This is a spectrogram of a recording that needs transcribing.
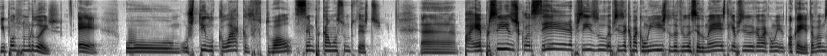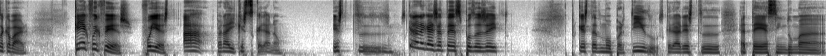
E o ponto número dois é o, o estilo claque de futebol sempre que há um assunto destes. Uh, pá, é preciso esclarecer, é preciso, é preciso acabar com isto, da violência doméstica, é preciso acabar com isto. Ok, então vamos acabar. Quem é que foi que fez? Foi este. Ah, espera aí, que este se calhar não. Este, se calhar a gaja até se pôs a jeito porque este é do meu partido, se calhar este até é assim de uma,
